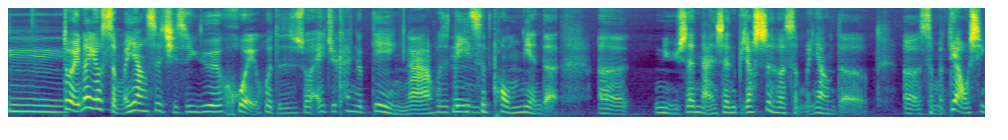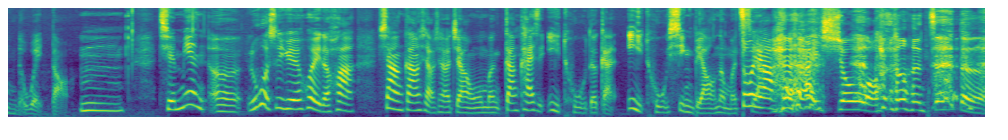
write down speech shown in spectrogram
嗯，对，那有什么样是其实约会，或者是说哎去看个电影啊，或者第一次碰面的，嗯、呃。女生、男生比较适合什么样的呃什么调性的味道？嗯，前面呃，如果是约会的话，像刚刚小乔讲，我们刚开始意图的感意图性不要那么强，对啊，好害羞哦，真的，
